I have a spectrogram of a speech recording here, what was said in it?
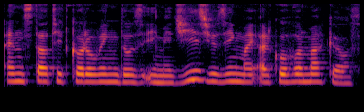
and started coloring those images using my alcohol markers.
